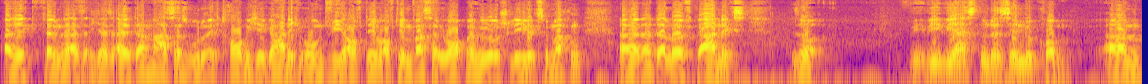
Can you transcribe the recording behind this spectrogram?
also ich, kann, also ich als alter Masters-Ruderer, ich traue mich hier gar nicht irgendwie auf dem, auf dem Wasser überhaupt mal höhere Schläge zu machen. Äh, da, da läuft gar nichts. So, wie, wie, wie hast du das hinbekommen? Ähm,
